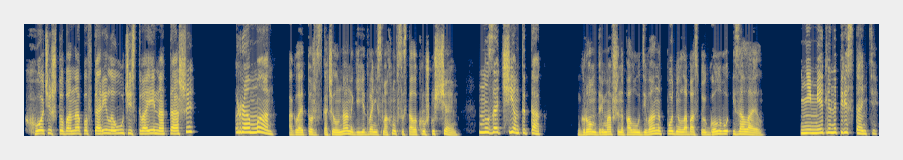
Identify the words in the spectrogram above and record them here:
«Хочешь, чтобы она повторила участь твоей Наташи?» «Роман!» Аглая тоже вскочила на ноги, едва не смахнув со стола кружку с чаем. «Ну зачем ты так?» Гром, дремавший на полу у дивана, поднял лобастую голову и залаял. «Немедленно перестаньте.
